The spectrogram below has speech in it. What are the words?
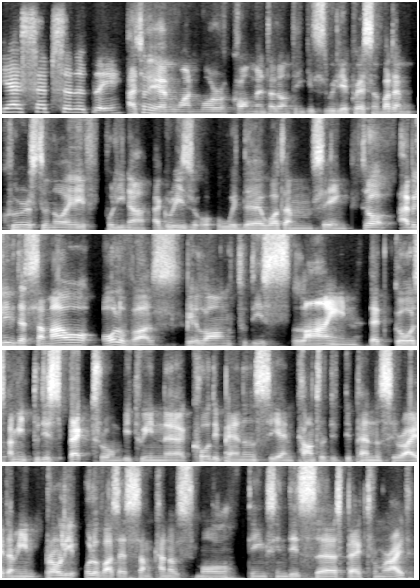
Yes, absolutely. Actually, I have one more comment. I don't think it's really a question, but I'm curious to know if Polina agrees with the, what I'm saying. So I believe that somehow all of us belong to this line that goes, I mean, to this spectrum between uh, codependency and counter dependency, right? I mean, probably all of us has some kind of small things in this uh, spectrum, right?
